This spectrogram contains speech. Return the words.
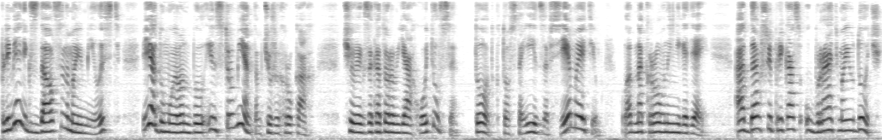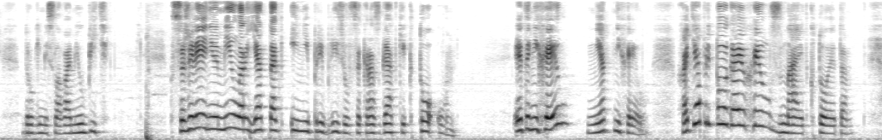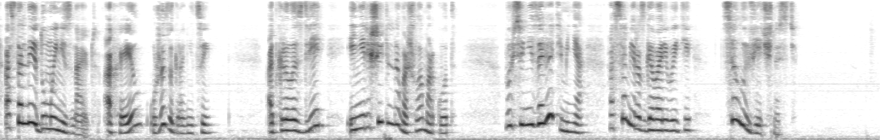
Племянник сдался на мою милость. Я думаю, он был инструментом в чужих руках. Человек, за которым я охотился, тот, кто стоит за всем этим, хладнокровный негодяй, отдавший приказ убрать мою дочь, другими словами, убить. К сожалению, Миллар, я так и не приблизился к разгадке, кто он. Это не Хейл? Нет, не Хейл. Хотя, предполагаю, Хейл знает, кто это. Остальные, думаю, не знают, а Хейл уже за границей. Открылась дверь, и нерешительно вошла Маргот. «Вы все не зовете меня, а сами разговариваете целую вечность.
